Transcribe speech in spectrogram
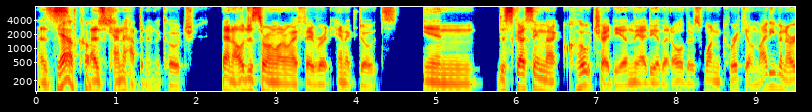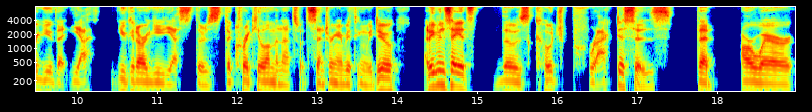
as yeah, of course. as can happen in the coach. And I'll just throw in one of my favorite anecdotes in discussing that coach idea and the idea that oh, there's one curriculum. I'd even argue that yeah, you could argue yes, there's the curriculum and that's what's centering everything we do. I'd even say it's those coach practices that are where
